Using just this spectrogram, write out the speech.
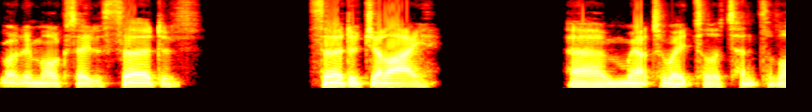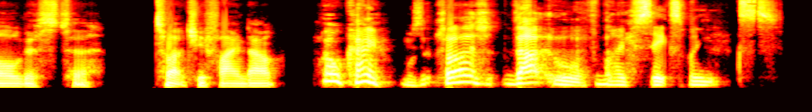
What did Morg say? The third of third of July. Um, we had to wait till the tenth of August to to actually find out. okay Was it? so that's that Like six weeks.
